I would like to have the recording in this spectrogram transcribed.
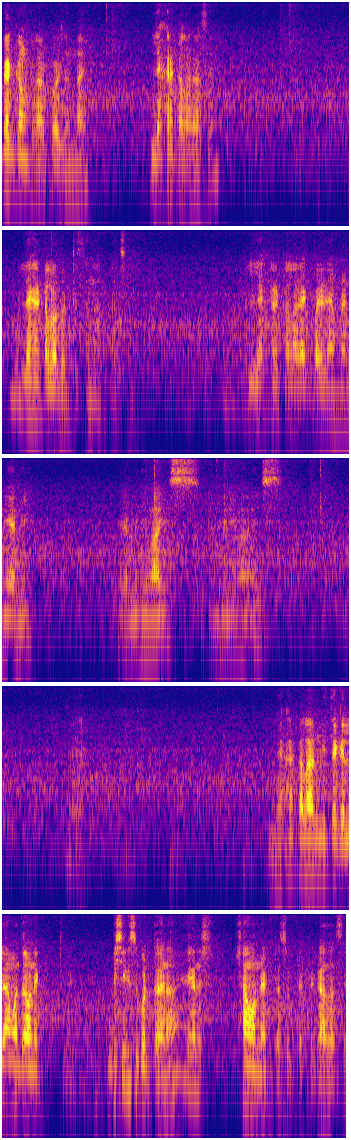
ব্যাকগ্রাউন্ড কালার প্রয়োজন নাই। লেখার কালার আছে। লেখার কালার ধরতেছে না আচ্ছা। লেখার কালার একবারে আমরা নিয়ে নিই মিনিমাইজ মিনিমাইজ লেখার কালার নিতে গেলে আমাদের অনেক, বেশি কিছু করতে হয় না। এখানে সামান্য একটা ছোট্ট একটা কাজ আছে।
